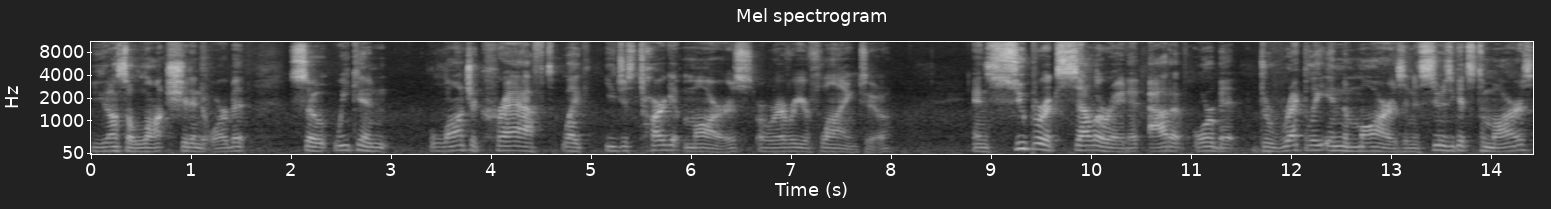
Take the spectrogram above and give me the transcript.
You can also launch shit into orbit. So we can launch a craft like you just target Mars or wherever you're flying to and super accelerate it out of orbit directly into Mars. And as soon as it gets to Mars,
